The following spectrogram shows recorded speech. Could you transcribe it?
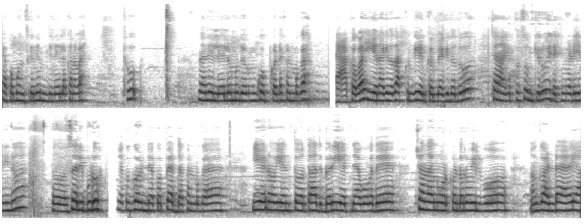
ಯಾಕೋ ಮನ್ಸಿಗೆ ನಿಮ್ದಿನ ಇಲ್ಲ ಕಣವ ಥೂ ನಾನು ಎಲ್ಲೆಲ್ಲ ಮುದ್ದೆ ಒಪ್ಕೊಂಡೆ ಕಣ್ಮಗ ಯಾಕವ ಏನಾಗಿರೋದು ಅಕ್ಕನಿಗೆ ಏನು ಕಮ್ಮಿ ಆಗಿರೋದು? ಚೆನ್ನಾಗಿತ್ತು ಸುಮ್ಕಿರು, ಇದಕ್ಕೆ ಗಡಿ ನೀನು? ಸರಿ ಬಿಡು. ಯಾಕೋ ಗಂಡು ಯಾಕೋ ಪೆದ್ದ ಕಣ್ಮಗ ಏನೋ ಎಂತೋ ಅಂತ ಅದು ಬರೀ ಏತ್ನ್ಯಾಗ ಹೋಗೋದೆ. ಚೆನ್ನಾಗಿ ನೋಡ್ಕೊಂಡರು ಇಲ್ವೋ? ಗಂಡ, ಯಾ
